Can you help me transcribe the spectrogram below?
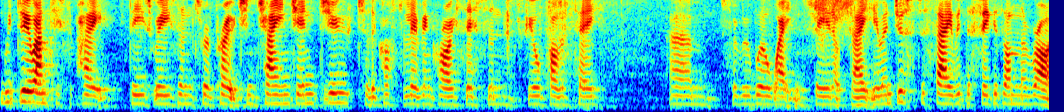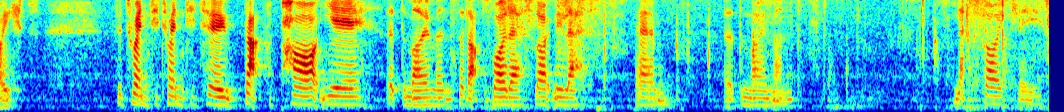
we do anticipate these reasons for approaching changing due to the cost of living crisis and fuel poverty. Um, so we will wait and see and update you. And just to say with the figures on the right for 2022, that's a part year at the moment. So that's why they're slightly less um, at the moment. Next slide, please.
